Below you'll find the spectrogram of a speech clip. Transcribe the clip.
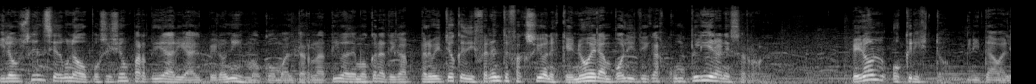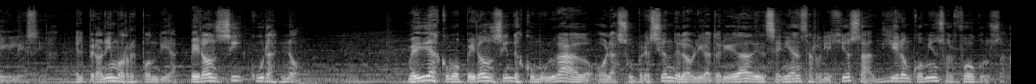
y la ausencia de una oposición partidaria al peronismo como alternativa democrática permitió que diferentes facciones que no eran políticas cumplieran ese rol. Perón o Cristo, gritaba la iglesia. El peronismo respondía, Perón sí, curas no. Medidas como Perón siendo excomulgado o la supresión de la obligatoriedad de enseñanza religiosa dieron comienzo al fuego cruzado.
